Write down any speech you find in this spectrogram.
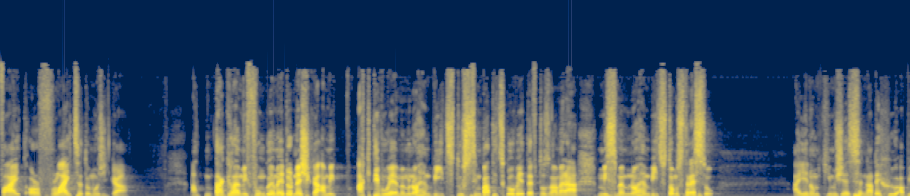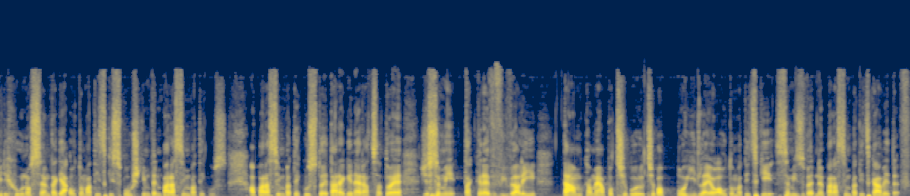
Fight or flight se tomu říká. A takhle my fungujeme do dneška a my aktivujeme mnohem víc tu sympatickou větev. To znamená, my jsme mnohem víc v tom stresu. A jenom tím, že se nadechuju a vydechuju nosem, tak já automaticky spouštím ten parasympatikus. A parasympatikus to je ta regenerace, to je, že se mi ta krev vyvalí tam, kam já potřebuju. Třeba po jídle, jo, automaticky se mi zvedne parasympatická větev.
